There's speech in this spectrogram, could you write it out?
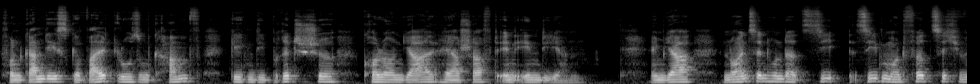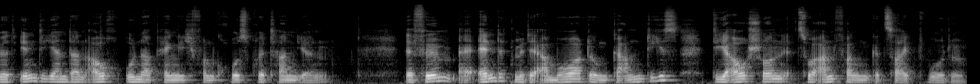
von Gandhis gewaltlosem Kampf gegen die britische Kolonialherrschaft in Indien im Jahr 1947 wird Indien dann auch unabhängig von Großbritannien. Der Film endet mit der Ermordung Gandhis, die auch schon zu Anfang gezeigt wurde.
